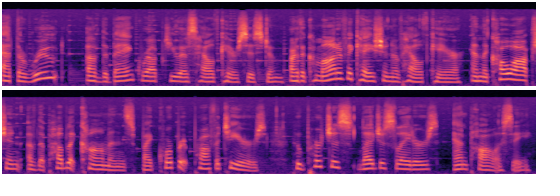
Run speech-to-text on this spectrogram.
At the root of the bankrupt U.S. healthcare system are the commodification of healthcare and the co option of the public commons by corporate profiteers who purchase legislators and policy.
